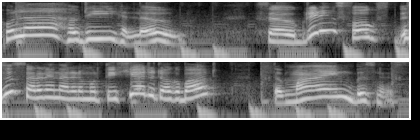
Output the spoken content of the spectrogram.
Hola, howdy, hello. So, greetings, folks. This is Saranya Naranamurthy here to talk about the mind business.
